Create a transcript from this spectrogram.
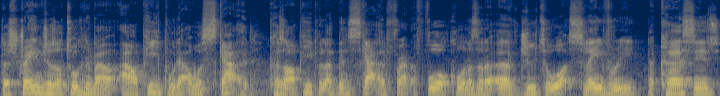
The strangers are talking about our people that were scattered, because our people have been scattered throughout the four corners of the earth due to what? Slavery, the curses.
